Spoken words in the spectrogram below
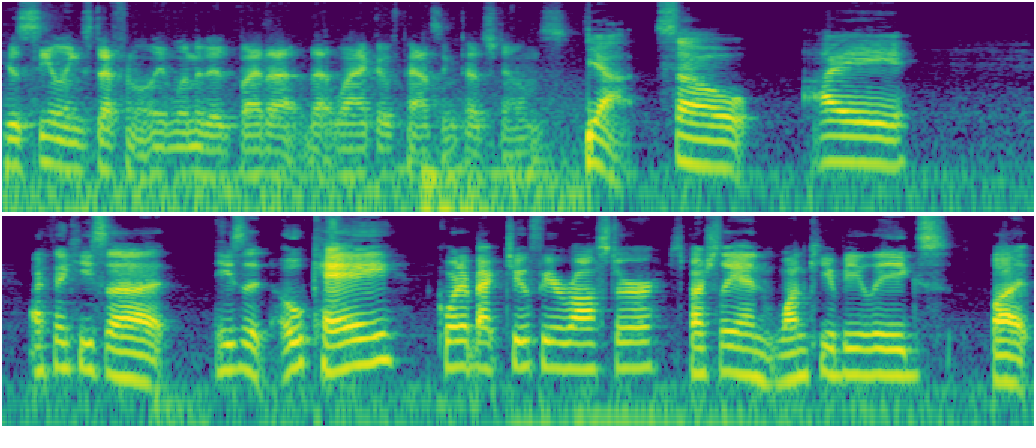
His ceiling's definitely limited by that, that lack of passing touchdowns. Yeah, so I I think he's a he's an okay quarterback two for your roster, especially in one QB leagues, but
